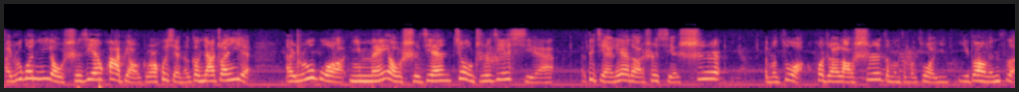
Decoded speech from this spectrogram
啊，如果你有时间画表格，会显得更加专业。呃，如果你没有时间，就直接写最简略的是写诗，怎么做，或者老师怎么怎么做一一段文字，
